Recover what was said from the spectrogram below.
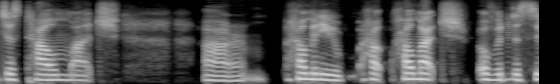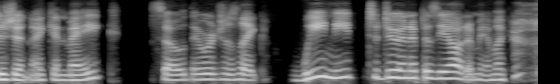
just how much um, how many how, how much of a decision I can make. So they were just like, we need to do an episiotomy. I'm like,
